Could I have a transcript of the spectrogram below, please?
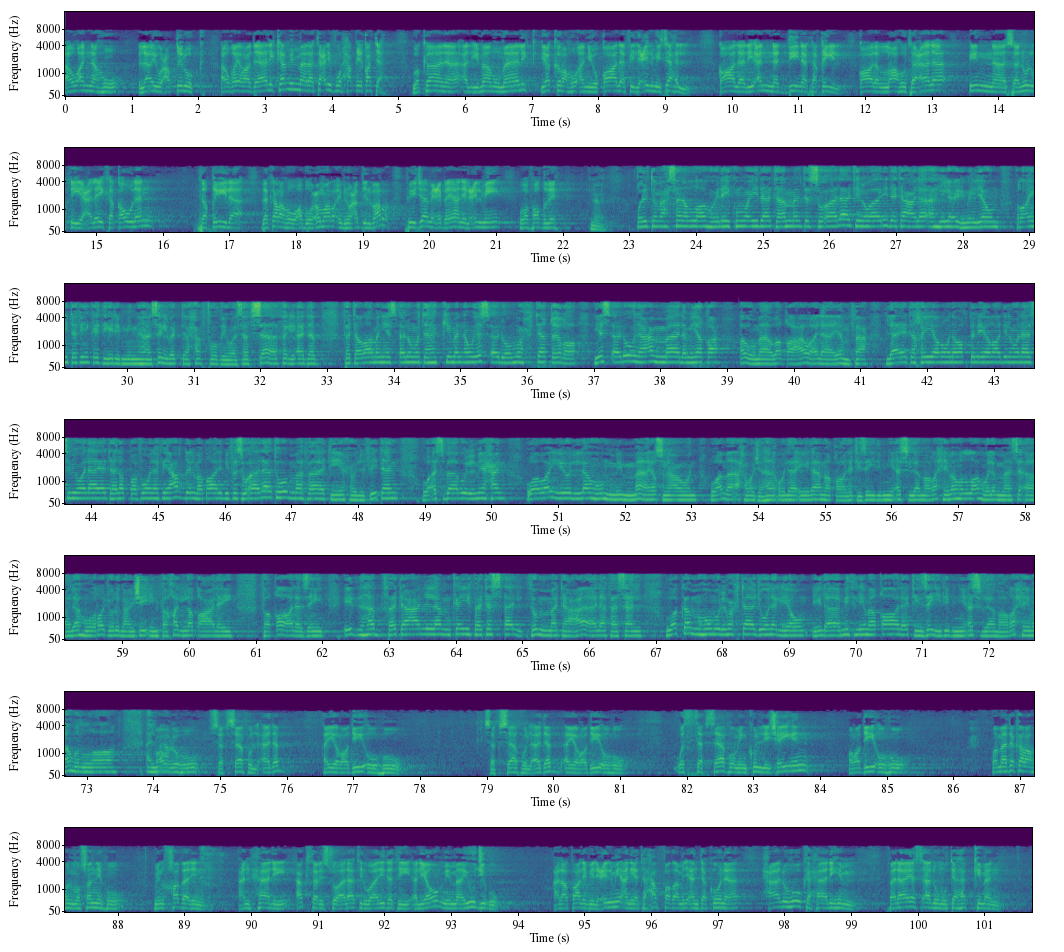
أو أنه لا يعطلك أو غير ذلك مما لا تعرف حقيقته. وكان الإمام مالك يكره أن يقال في العلم سهل. قال لأن الدين ثقيل. قال الله تعالى إنا سنلقي عليك قولا ثقيلا ذكره أبو عمر بن عبد البر في جامع بيان العلم وفضله. نعم. قلتم أحسن الله إليكم وإذا تأملت السؤالات الواردة على أهل العلم اليوم رأيت في كثير منها سلب التحفظ وسفساف الأدب فترى من يسأل متهكما أو يسأل محتقرا يسألون عما لم يقع أو ما وقع ولا ينفع. لا يتخيرون وقت الإيراد المناسب ولا يتلطفون في عرض المطالب فسؤالاتهم مفاتيح الفتن وأسباب المحن وويل لهم مما يصنعون. وما أحوج هؤلاء إلى مقالة زيد بن أسلم رحمه الله لما سأله رجل عن شيء فخلط عليه فقال زيد اذهب فتعلم كيف تسأل ثم تعال فسل. وكم هم المحتاجون اليوم إلى مثل مقالة زيد بن أسلم رحمه الله. قوله سفساف الأدب أي رديئه. سفساف الأدب أي رديئه. والسفساف من كل شيء رديئه. وما ذكره المصنف من خبر عن حال أكثر السؤالات الواردة اليوم مما يوجب على طالب العلم أن يتحفظ من أن تكون حاله كحالهم فلا يسأل متهكما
